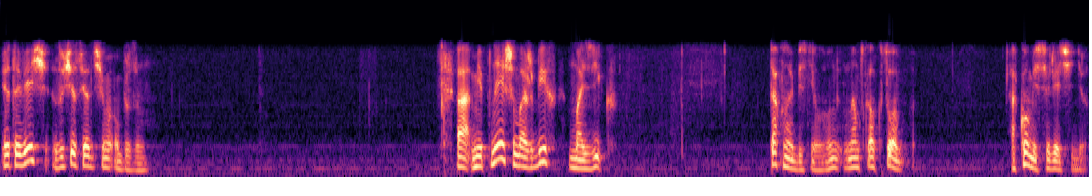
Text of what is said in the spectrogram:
эта вещь звучит следующим образом – А, мипней шамашбих мазик. Так он объяснил. Он нам сказал, кто, о ком если речь идет.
